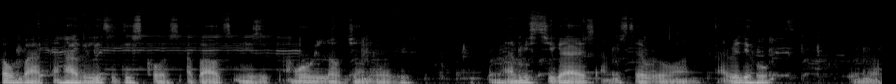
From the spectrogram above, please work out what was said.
come back and have a little discourse about music and what we love generally. I missed you guys. I missed everyone. I really hope you know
